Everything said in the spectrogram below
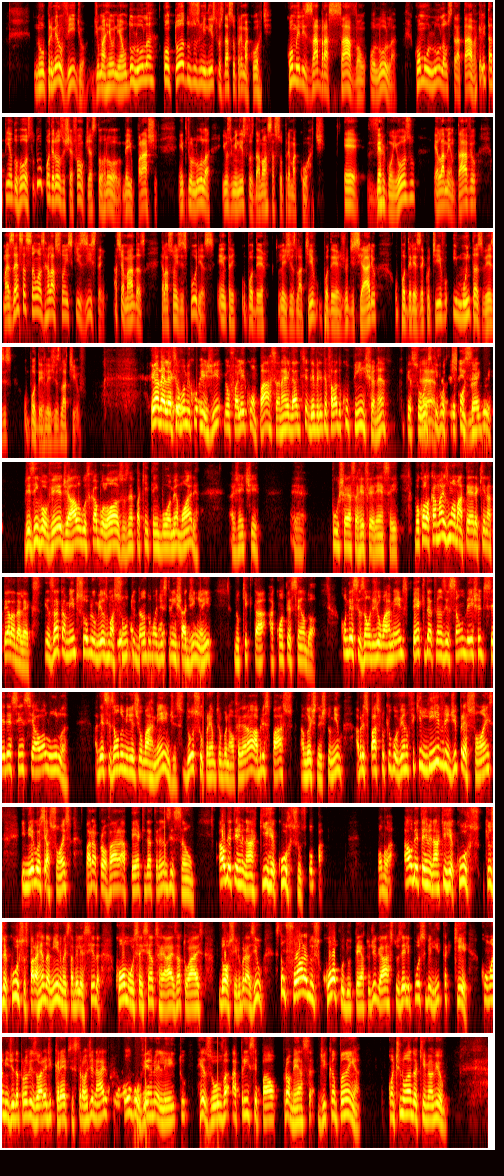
no primeiro vídeo de uma reunião do Lula com todos os ministros da Suprema Corte. Como eles abraçavam o Lula, como o Lula os tratava, aquele tapinha do rosto do poderoso chefão, que já se tornou meio praxe entre o Lula e os ministros da nossa Suprema Corte. É vergonhoso, é lamentável, mas essas são as relações que existem, as chamadas relações espúrias entre o poder legislativo, o poder judiciário, o poder executivo e muitas vezes o poder legislativo. E Alex, eu vou me corrigir. Eu falei comparsa, na realidade deveria ter falado cupincha, né? Pessoas é, que você X, consegue né? desenvolver diálogos cabulosos, né? Para quem tem boa memória, a gente é, puxa essa referência aí. Vou colocar mais uma matéria aqui na tela, Alex, exatamente sobre o mesmo assunto e dando uma destrinchadinha aí no que está acontecendo. Ó. Com decisão de Gilmar Mendes, PEC da transição deixa de ser essencial a Lula. A decisão do ministro Gilmar Mendes, do Supremo Tribunal Federal, abre espaço, à noite deste domingo, abre espaço para que o governo fique livre de pressões e negociações para aprovar a PEC da transição. Ao determinar que recursos. Opa! Vamos lá. ao determinar que, recurso, que os recursos para a renda mínima estabelecida, como os 600 reais atuais do Auxílio Brasil, estão fora do escopo do teto de gastos, ele possibilita que, com uma medida provisória de crédito extraordinário, o governo eleito resolva a principal promessa de campanha. Continuando aqui, meu amigo.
